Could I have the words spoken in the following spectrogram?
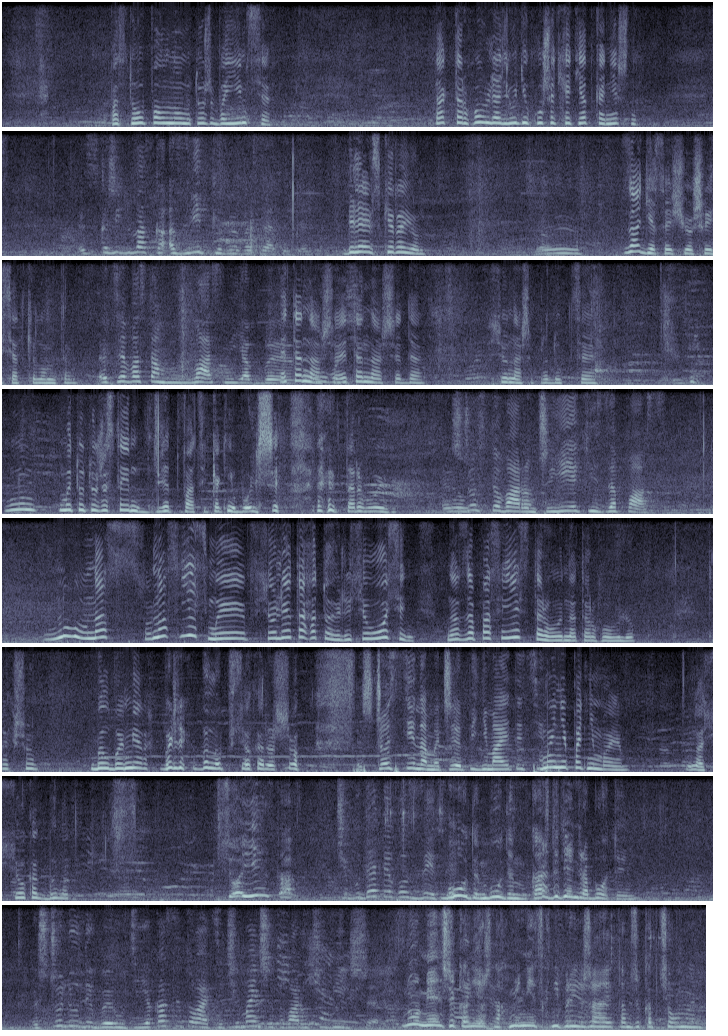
Постов полно, мы тоже боимся. Так торговля, люди кушать хотят, конечно. Е, Скажіть, будь ласка, а звідки ви везете? Беляевский район. Э, За Одессой еще 60 километров. Е, Це у вас там власні, якби. Это наше, овочі? это наше, да. Все наша продукция. Ну, мы тут уже стоим лет 20, как не больше, торгуем. Е, Що з товаром? Чи є якийсь запас? Ну, у нас, у нас есть, мы все лето готовили, всю осень. У нас запасы есть торговли на торговлю. Так что был бы мир, были, было бы все хорошо. Що з цінами? Чи піднімаєте ціни? Мы не поднимаем. У нас все как было. Все есть, да. Чи будете возити? Будем, будем. Каждый день работаем. Що люди беруть? І Яка ситуація? Чи менше товару, чи більше? Ну, меньше, конечно. Хмельницк не приезжает, там же копченые.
